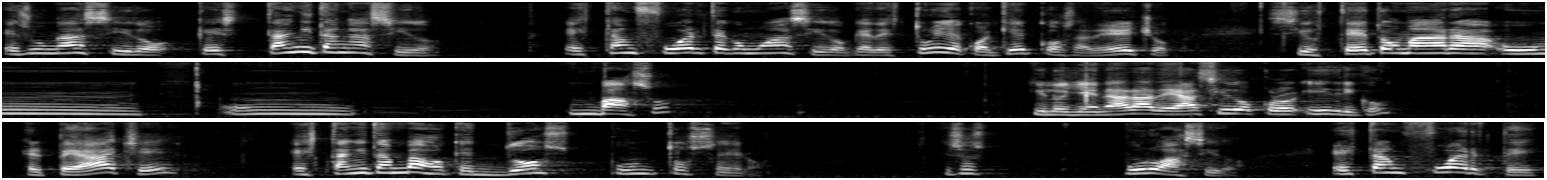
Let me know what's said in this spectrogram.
es un ácido que es tan y tan ácido, es tan fuerte como ácido que destruye cualquier cosa. De hecho, si usted tomara un, un, vaso y lo llenara de ácido clorhídrico, el pH es tan y tan bajo que es 2.0. Eso es puro ácido. Es tan fuerte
